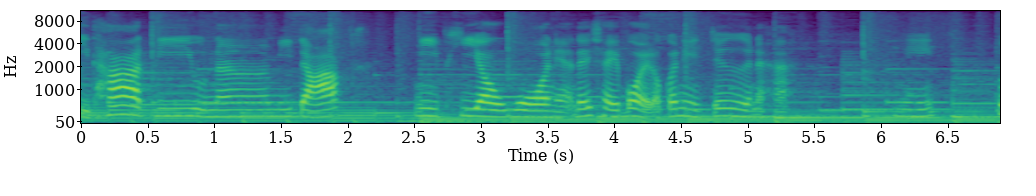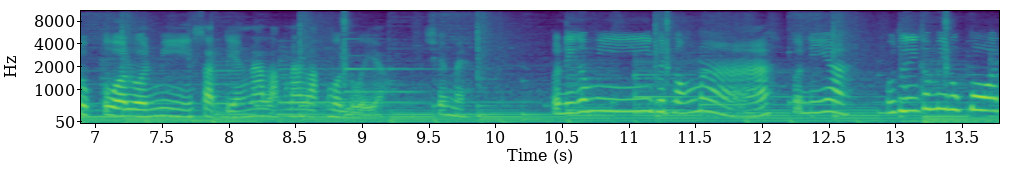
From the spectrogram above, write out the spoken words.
4ธาตุดีอยู่นะ มี Dark มี Pure War เนี่ย ได้ใช้บ่อยแล้วก็ Nature นะคะ นี้ทุกตัวล้วนมีสัตว์เลี้ยงน่ารักน่ารักหมดเลยอะใช่ไหมตัวนี้ก็มีเป็นน้องหมา ตัวนี้อะโอ้ตัวนี้ก็มีลูกบอล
